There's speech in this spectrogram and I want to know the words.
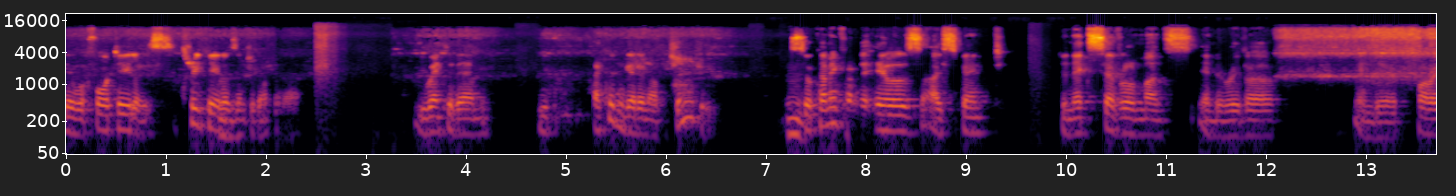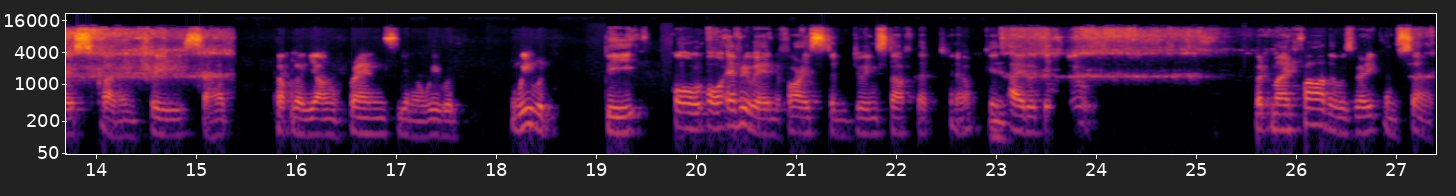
there were four tailors, three tailors in Tunapuna. You went to them, you, I couldn't get an opportunity. Mm. So coming from the hills, I spent the next several months in the river, in the forest, climbing trees. I had a couple of young friends. You know, we would we would be all, all everywhere in the forest and doing stuff that you know kids, yeah. idle kids do. But my father was very concerned.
